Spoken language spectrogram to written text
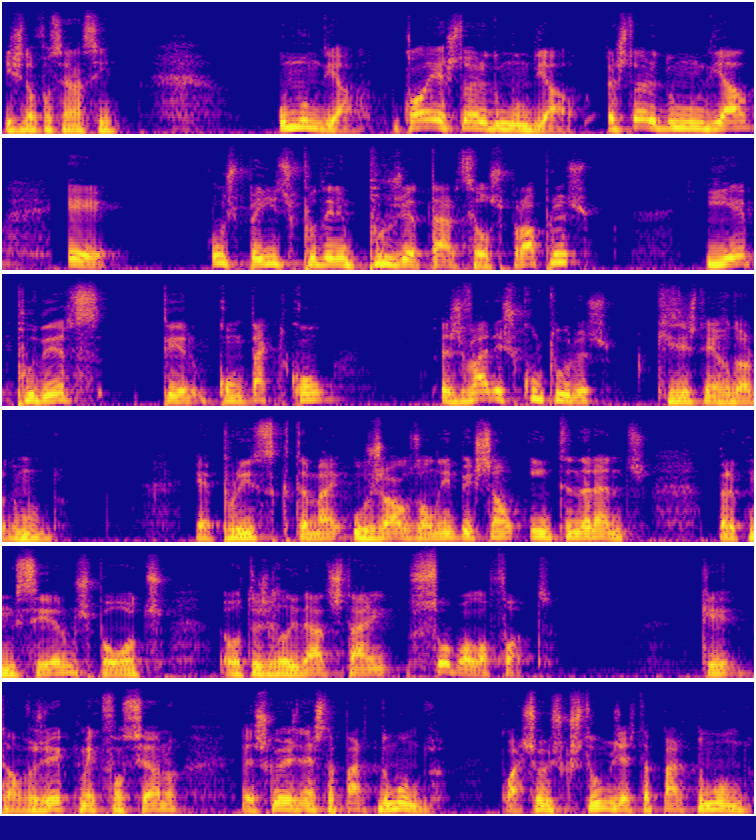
Isto não funciona assim. O Mundial. Qual é a história do Mundial? A história do Mundial é os países poderem projetar-se eles próprios e é poder-se ter contacto com as várias culturas que existem ao redor do mundo. É por isso que também os Jogos Olímpicos são itinerantes, para conhecermos, para outros, outras realidades estarem sob holofote. Okay? Então vamos ver como é que funcionam as coisas nesta parte do mundo. Quais são os costumes desta parte do mundo.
